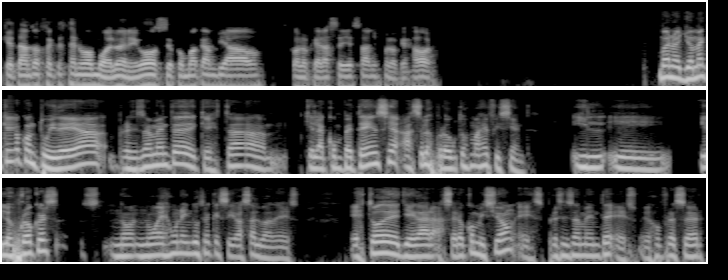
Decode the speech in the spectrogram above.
qué tanto afecta este nuevo modelo de negocio, cómo ha cambiado con lo que era hace 10 años, con lo que es ahora. Bueno, yo me quedo con tu idea precisamente de que, esta, que la competencia hace los productos más eficientes. Y, y, y los brokers no, no, es una industria que se iba a salvar de eso. Esto de llegar a cero comisión es precisamente eso, es ofrecer,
